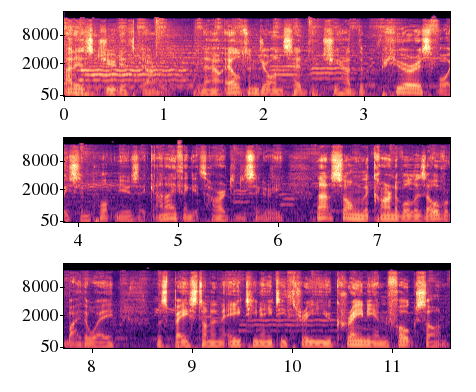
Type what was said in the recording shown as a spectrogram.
That is Judith Durham. Now, Elton John said that she had the purest voice in pop music, and I think it's hard to disagree. That song, The Carnival Is Over, by the way, was based on an 1883 Ukrainian folk song.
